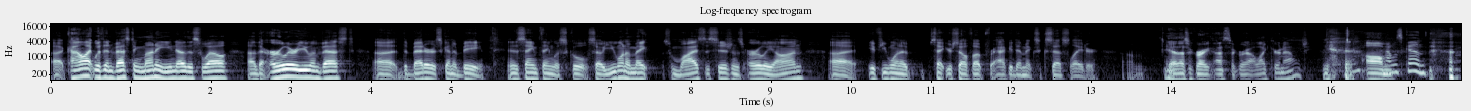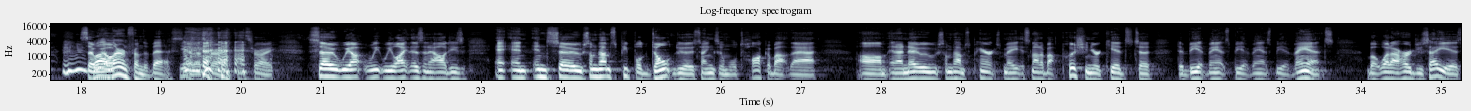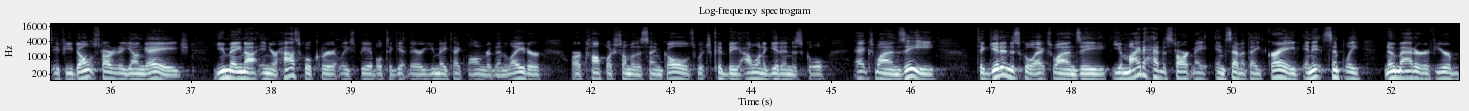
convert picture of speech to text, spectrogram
uh, kind of like with investing money, you know this well. Uh, the earlier you invest, uh, the better it's going to be. And the same thing with school. So, you want to make some wise decisions early on uh, if you want to set yourself up for academic success later. Um, yeah, that's a great. That's a great. I like your analogy. Um, that was good. so well, we all, I learned from the best. Yeah, that's right. That's right. So we, we, we like those analogies. And, and, and, so sometimes people don't do those things, and we'll talk about that. Um, and I know sometimes parents may, it's not about pushing your kids to, to be advanced, be advanced, be advanced. But what I heard you say is if you don't start at a young age, you may not, in your high school career at least, be able to get there. You may take longer than later or accomplish some of the same goals, which could be I want to get into school X, Y, and Z to get into school X, Y, and Z, you might have had to start in, eight, in seventh, eighth grade, and it simply, no matter if you're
